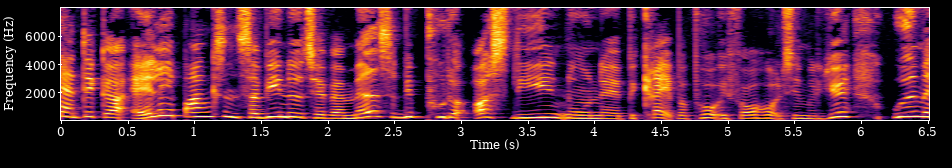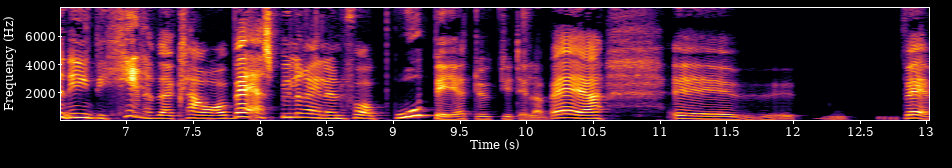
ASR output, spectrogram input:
her, det gør alle i branchen, så vi er nødt til at være med, så vi putter også lige nogle øh, begreber på i forhold til miljø, uden man egentlig helt har været klar over, hvad er spillereglerne for at bruge bæredygtigt, eller hvad er øh, hvad,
